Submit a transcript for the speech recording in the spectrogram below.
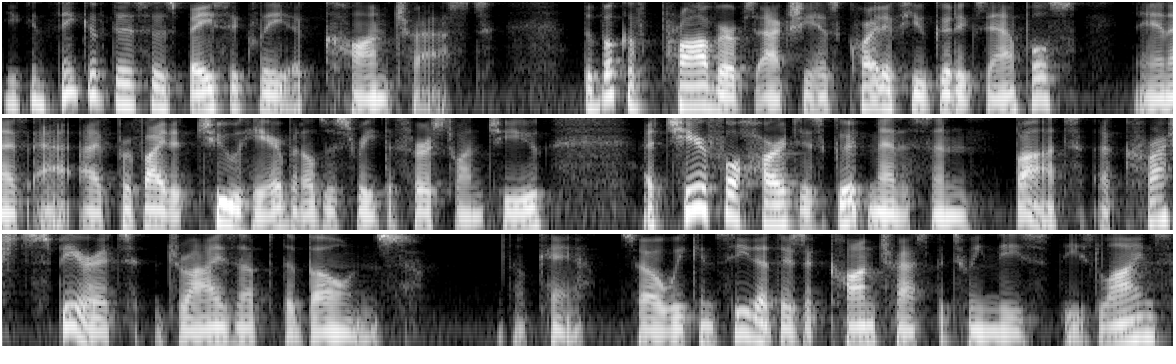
You can think of this as basically a contrast. The book of Proverbs actually has quite a few good examples, and I've, I've provided two here, but I'll just read the first one to you. A cheerful heart is good medicine, but a crushed spirit dries up the bones. Okay, so we can see that there's a contrast between these, these lines.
